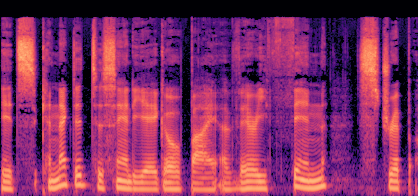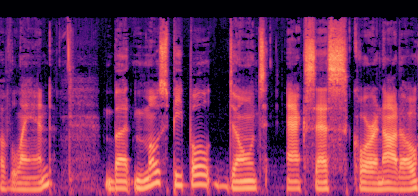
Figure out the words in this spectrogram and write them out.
it's connected to San Diego by a very thin strip of land, but most people don't access Coronado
